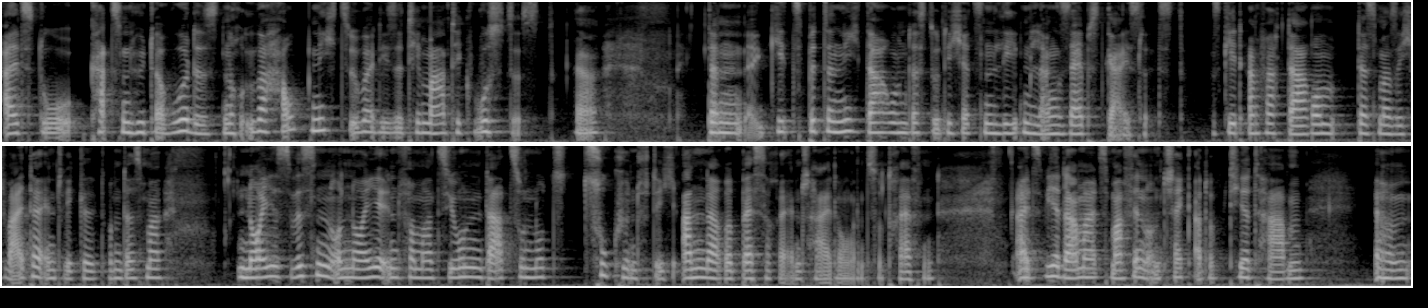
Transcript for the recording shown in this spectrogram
als du Katzenhüter wurdest, noch überhaupt nichts über diese Thematik wusstest, ja, dann geht's bitte nicht darum, dass du dich jetzt ein Leben lang selbst geißelst. Es geht einfach darum, dass man sich weiterentwickelt und dass man neues Wissen und neue Informationen dazu nutzt, zukünftig andere, bessere Entscheidungen zu treffen. Als wir damals Muffin und Jack adoptiert haben, ähm,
